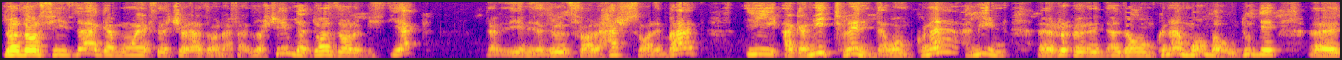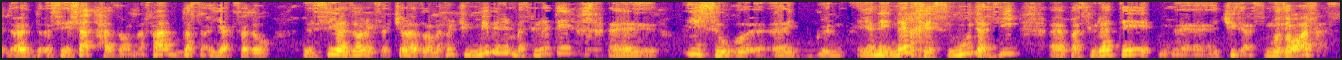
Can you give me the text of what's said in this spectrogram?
2013 اگر ما 140 هزار نفر داشتیم در 2021 در یعنی در سال 8 سال بعد ای اگر می ترند دوام کنه همین دوام کنه ما به حدود 300 هزار نفر 130 هزار 140 هزار نفر چون می‌بینیم به صورت ای یعنی نرخ صعود از این به صورت چیز است مضاعف است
